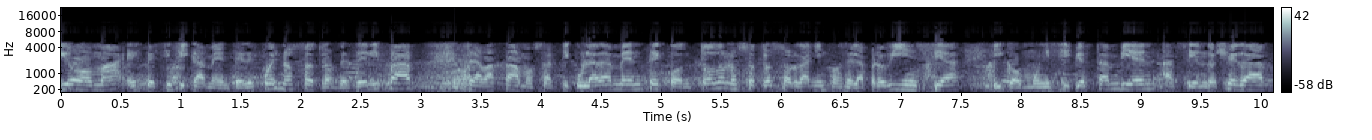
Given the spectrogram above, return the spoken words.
IOMA específicamente. Después nosotros desde el IPAP trabajamos articuladamente con todos los otros organismos de la provincia y con municipios también, haciendo llegar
